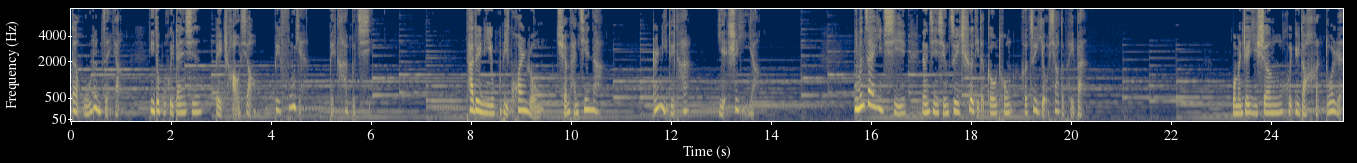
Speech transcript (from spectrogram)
但无论怎样，你都不会担心被嘲笑、被敷衍、被看不起。他对你无比宽容，全盘接纳，而你对他也是一样。你们在一起能进行最彻底的沟通和最有效的陪伴。我们这一生会遇到很多人，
